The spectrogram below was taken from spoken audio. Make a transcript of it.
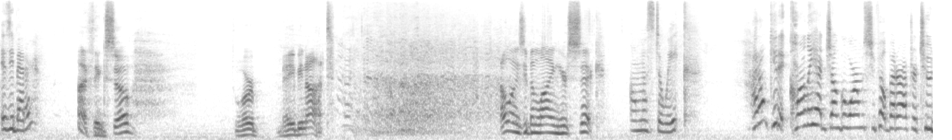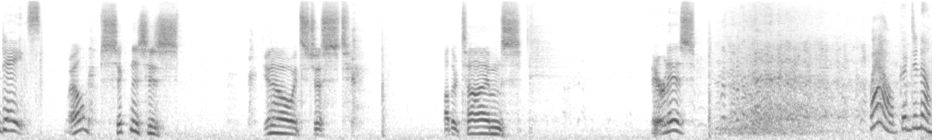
Is he better? I think so. Or maybe not. How long has he been lying here sick? Almost a week. I don't get it. Carly had jungle worms. She felt better after two days. Well, sickness is. You know, it's just. Other times. There it is. Wow, good to know.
